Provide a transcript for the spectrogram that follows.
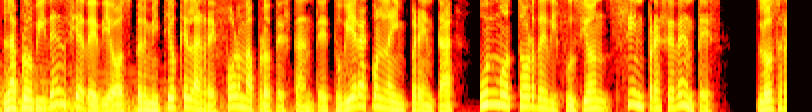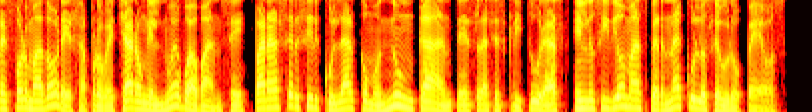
La providencia de Dios permitió que la Reforma Protestante tuviera con la imprenta un motor de difusión sin precedentes. Los reformadores aprovecharon el nuevo avance para hacer circular como nunca antes las escrituras en los idiomas vernáculos europeos.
